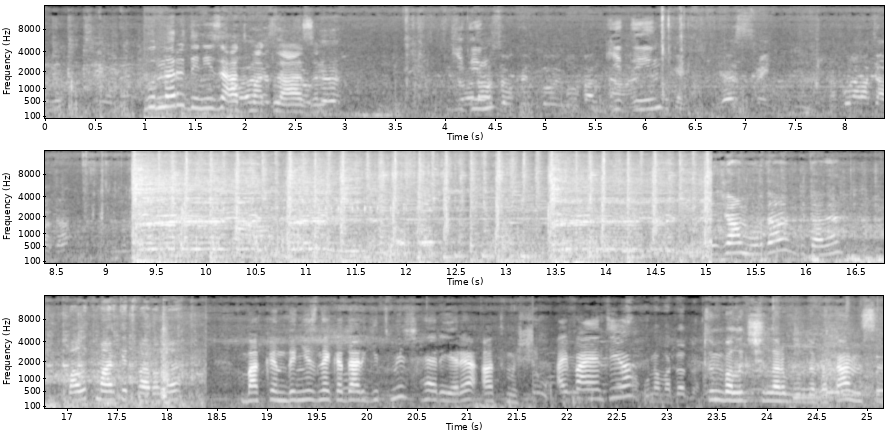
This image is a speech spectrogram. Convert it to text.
böyle tutuyorum. Bunları denize atmak lazım. Gidin. Gidin. Gideceğim burada balık market var onu. Bakın deniz ne kadar gitmiş her yere atmış. I find you. Tüm balıkçılar burada bakar mısın?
